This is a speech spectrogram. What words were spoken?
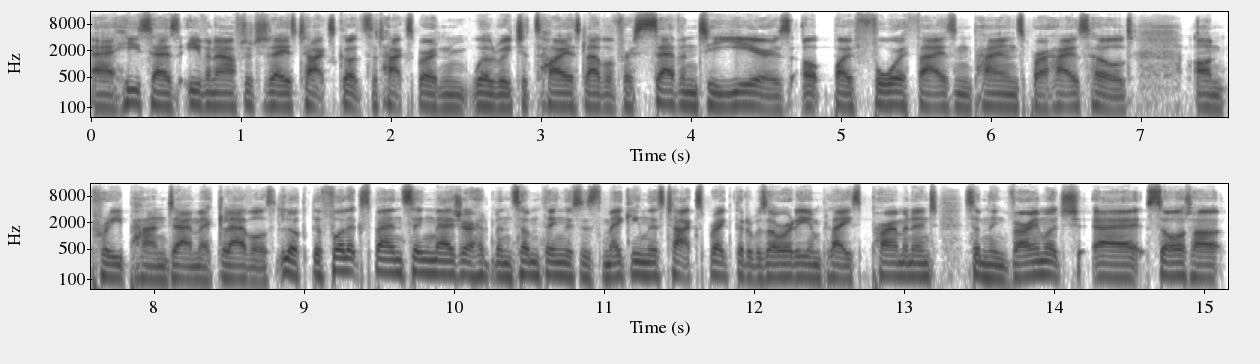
Uh, he says even after today's tax cuts, the tax burden will reach its highest level for 70 years, up by £4,000 per household on pre pandemic levels. Look, the full expensing measure had been something, this is making this tax break that was already in place permanent, something very much uh, sought out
